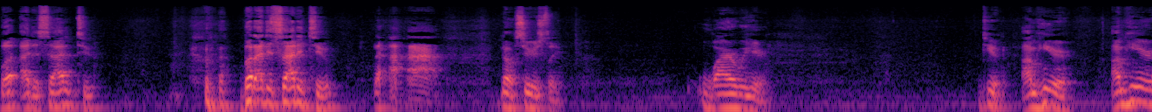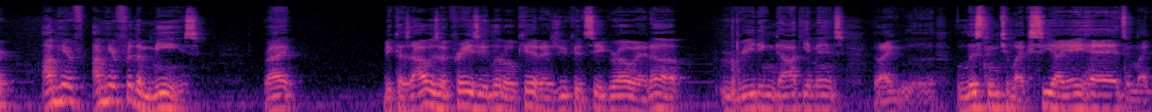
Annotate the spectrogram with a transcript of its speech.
but I decided to. but I decided to. no, seriously. Why are we here? Dude, I'm here. I'm here. I'm here. I'm here for the me's, right? Because I was a crazy little kid, as you could see growing up, reading documents, like uh, listening to like CIA heads and like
